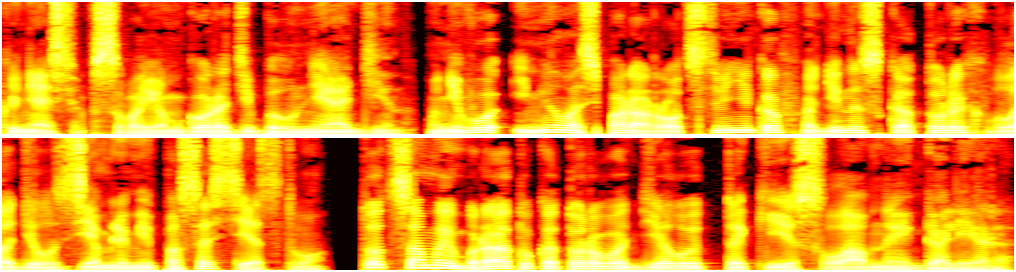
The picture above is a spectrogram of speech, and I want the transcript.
Князь в своем городе был не один. У него имелась пара родственников, один из которых владел землями по соседству. Тот самый брат, у которого делают такие славные галеры.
